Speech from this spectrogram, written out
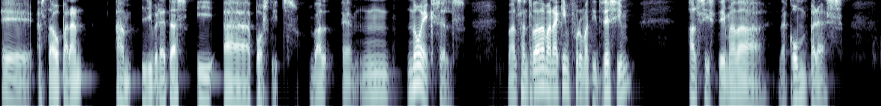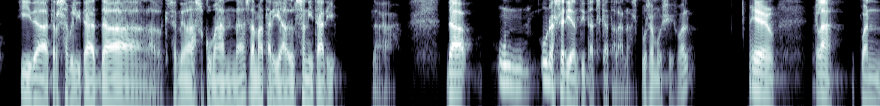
eh, està operant amb llibretes i eh, pòstits. Eh, no Excels. Val? Se'ns va demanar que informatitzéssim el sistema de, de compres i de traçabilitat de, del que se'n diu les comandes de material sanitari de, de un, una sèrie d'entitats catalanes, posem-ho així. Val? Eh, clar, quan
